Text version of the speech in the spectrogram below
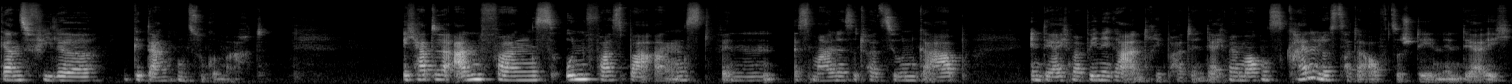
ganz viele Gedanken zugemacht. Ich hatte anfangs unfassbar Angst, wenn es mal eine Situation gab, in der ich mal weniger Antrieb hatte, in der ich mal morgens keine Lust hatte aufzustehen, in der ich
